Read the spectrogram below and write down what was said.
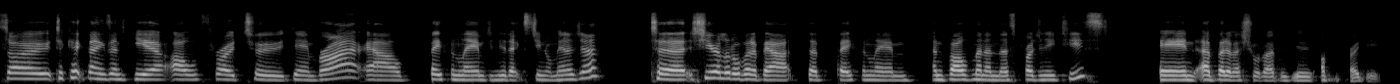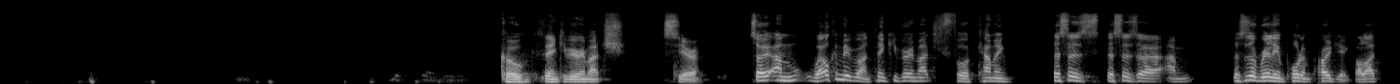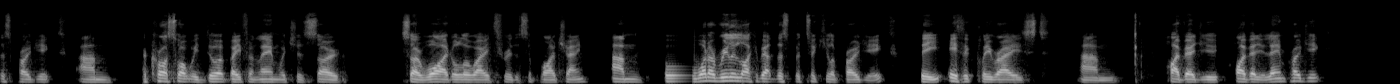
So to kick things into gear, I'll throw to Dan Brier, our beef and lamb genetics general manager, to share a little bit about the beef and lamb involvement in this progeny test and a bit of a short overview of the project. Cool. Thank you very much, Sarah. So, um, welcome everyone. Thank you very much for coming. This is this is a um, this is a really important project. I like this project um, across what we do at Beef and Lamb, which is so so wide all the way through the supply chain. Um, what I really like about this particular project, the ethically raised um, high value high value lamb project,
